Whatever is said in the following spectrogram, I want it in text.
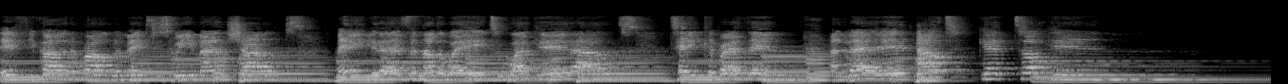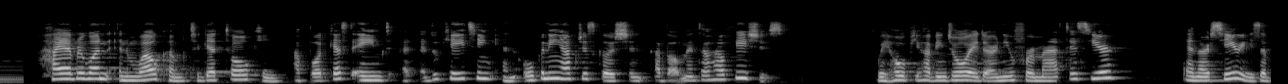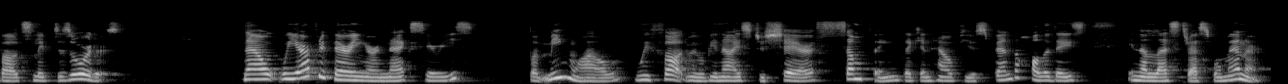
If you've got a problem, makes you scream and shout. Maybe there's another way to work it out. Take a breath in and let it out. Get talking. Hi, everyone, and welcome to Get Talking, a podcast aimed at educating and opening up discussion about mental health issues. We hope you have enjoyed our new format this year and our series about sleep disorders. Now, we are preparing our next series, but meanwhile, we thought it would be nice to share something that can help you spend the holidays in a less stressful manner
